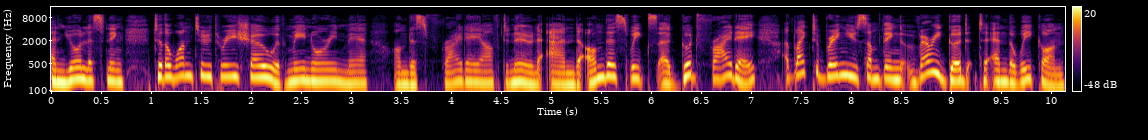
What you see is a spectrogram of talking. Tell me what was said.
and you're listening to the 123 show with me, Noreen Mayer, on this Friday afternoon. And on this week's uh, Good Friday, I'd like to bring you something very good to end the week on.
